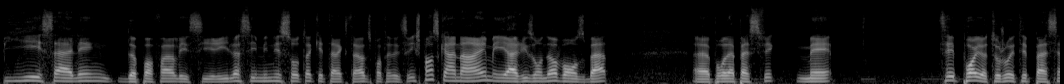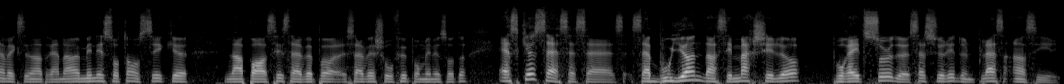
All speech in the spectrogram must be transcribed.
Puis il est sa ligne de ne pas faire les séries. Là, c'est Minnesota qui est à l'extérieur du portail des séries. Je pense qu'Anaheim et Arizona vont se battre euh, pour la Pacifique. Mais Paul a toujours été patient avec ses entraîneurs. Minnesota, on sait que l'an passé, ça avait, pas, ça avait chauffé pour Minnesota. Est-ce que ça, ça, bouillonne dans ces marchés-là pour être sûr de s'assurer d'une place en série?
